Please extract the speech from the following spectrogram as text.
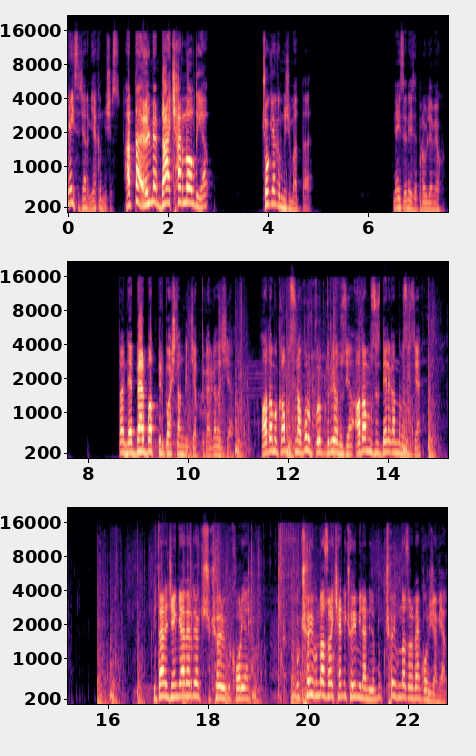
Neyse canım yakınmışız. Hatta ölmem daha karlı oldu ya. Çok yakınmışım hatta. Neyse neyse problem yok. Da ne berbat bir başlangıç yaptık arkadaş ya. Adamın kapısına vurup vurup duruyorsunuz ya. Adam mısınız delikanlı mısınız ya? Bir tane cengaver diyor ki şu köyü bir koruyan. Bu köyü bundan sonra kendi köyüm ilan ediyorum. Bu köyü bundan sonra ben koruyacağım ya.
